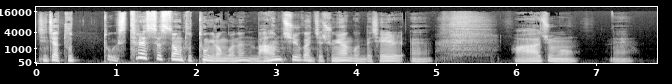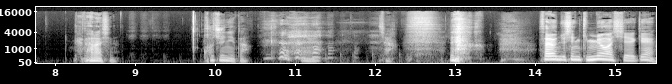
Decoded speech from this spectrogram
진짜 두통, 스트레스성 두통 이런 거는 마음 치유가 진짜 중요한 건데 제일 예, 아주 뭐 네, 대단하신 허준이다. 네. 자, 사연 주신 김명아 씨에게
